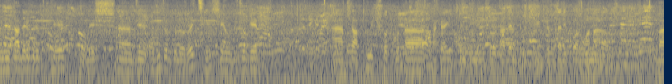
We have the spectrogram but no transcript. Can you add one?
এবং তাদের বিরুদ্ধে বেশ যে অভিযোগগুলো রয়েছে সেই অভিযোগের প্রাথমিক সত্যতা থাকায় কিন্তু মূলত তাদের বিরুদ্ধে গ্রেপ্তারি পরোয়ানা বা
